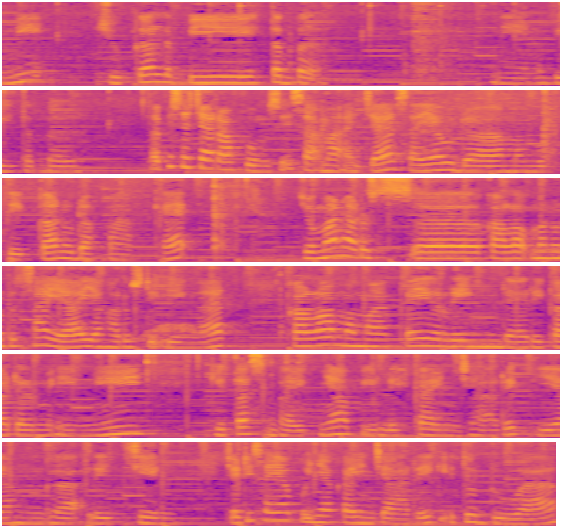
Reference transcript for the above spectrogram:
ini juga lebih tebal lebih tebal. Tapi secara fungsi sama aja saya udah membuktikan udah pakai. Cuman harus e, kalau menurut saya yang harus diingat kalau memakai ring dari kadelmi ini kita sebaiknya pilih kain jarik yang enggak licin. Jadi saya punya kain jarik itu dua.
